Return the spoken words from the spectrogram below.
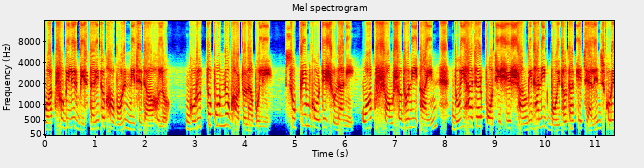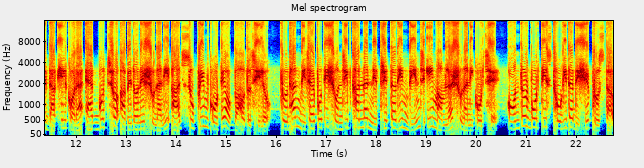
ওয়াকফ বিলের বিস্তারিত খবর নিচে দেওয়া হলো। গুরুত্বপূর্ণ ঘটনাবলী। সুপ্রিম কোর্টে শুনানি। ওয়াকফ সংশোধনী আইন দুই হাজার পঁচিশের সাংবিধানিক বৈধতাকে চ্যালেঞ্জ করে দাখিল করা একগুচ্ছ আবেদনের শুনানি আজ সুপ্রিম কোর্টে অব্যাহত ছিল। প্রধান বিচারপতি সঞ্জীব খান্নার নেতৃত্বাধীন বেঞ্চ এই মামলার শুনানি করছে। অন্তর্বর্তী স্থগিতাদেশের প্রস্তাব,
